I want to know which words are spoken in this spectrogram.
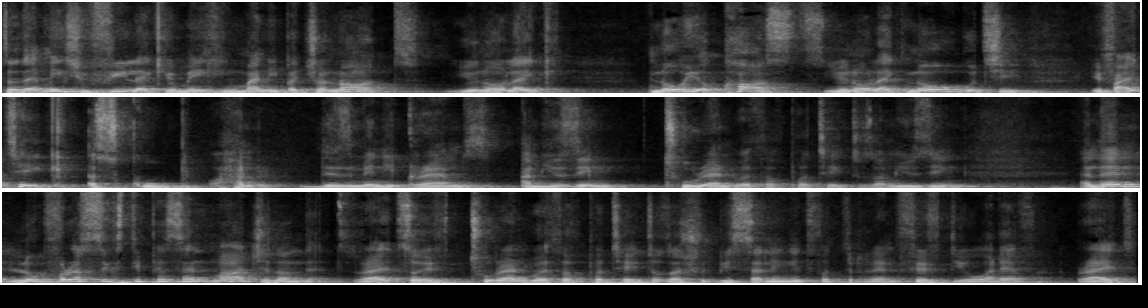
so that makes you feel like you're making money but you're not you know like know your costs you know like know gucci if i take a scoop 100 this many grams i'm using two rand worth of potatoes i'm using and then look for a 60% margin on that right? So if two rand worth of potatoes i should be selling it for 3 rand 50 or whatever right?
